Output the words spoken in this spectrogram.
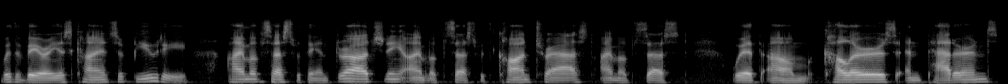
with various kinds of beauty. I'm obsessed with androgyny, I'm obsessed with contrast, I'm obsessed with um, colors and patterns.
